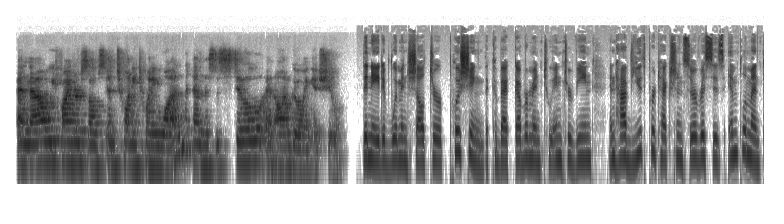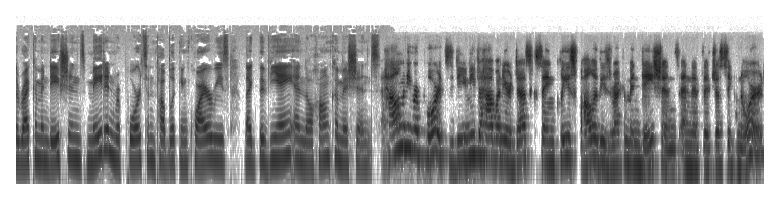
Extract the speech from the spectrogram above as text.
And now we find ourselves in 2021, and this is still an ongoing issue. The Native Women's Shelter pushing the Quebec government to intervene and have youth protection services implement the recommendations made in reports and public inquiries like the Viens and Laurent commissions. How many reports do you need to have on your desk saying, please follow these recommendations, and that they're just ignored?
